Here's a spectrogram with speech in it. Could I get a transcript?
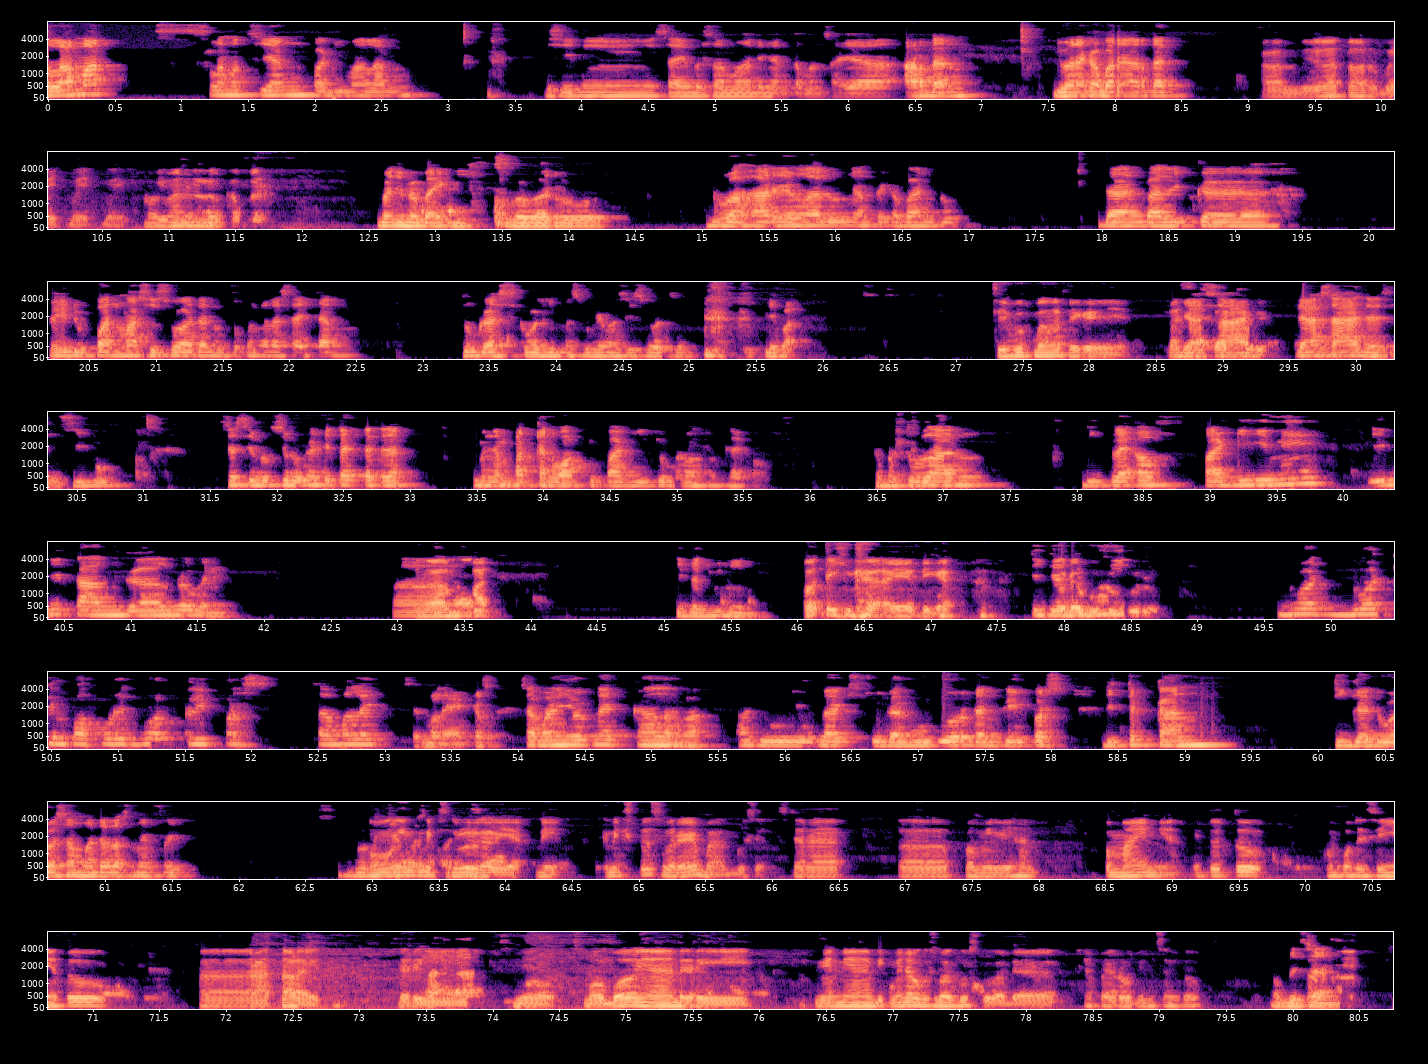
Selamat selamat siang, pagi, malam. Di sini saya bersama dengan teman saya Ardan. Gimana kabarnya Ardan? Alhamdulillah Tor, baik baik baik. Gimana lu kabar? Gue juga baik nih. Gue baru dua hari yang lalu nyampe ke Bandung dan balik ke kehidupan mahasiswa dan untuk menyelesaikan tugas kewajiban sebagai mahasiswa sih. Iya Pak. Sibuk banget ya kayaknya. Biasa, biasa aja sih. Sibuk. Sesibuk-sibuknya kita kita menyempatkan waktu pagi itu menonton playoff. Kebetulan di playoff pagi ini ini tanggal berapa nih? Tanggal Eh, 4. 3 Juni. Oh tiga ya tiga. 3 Udah Juni dua dua tim favorit gua Clippers sama Lakers sama Lakers sama New York Knicks kalah pak aduh New York Knicks sudah gugur dan Clippers ditekan 3-2 sama Dallas Mavericks Ngomongin kecewa Knicks dulu kali ya. Nih, Knicks tuh sebenarnya bagus ya. Secara eh, pemilihan pemainnya itu tuh komposisinya tuh eh, rata lah itu. Dari small small ballnya, dari big man-nya, big man bagus-bagus tuh. Ada siapa ya Robinson tuh. Robinson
